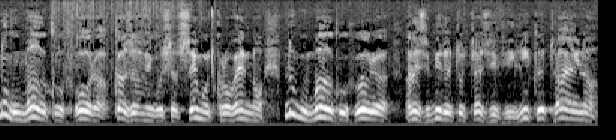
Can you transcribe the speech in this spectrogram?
Много малко хора, казваме го съвсем откровенно, много малко хора разбират от тази велика тайна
